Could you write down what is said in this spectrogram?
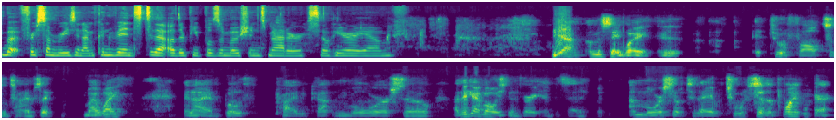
But for some reason, I'm convinced that other people's emotions matter. So here I am. Yeah, I'm the same way. uh, to a fault sometimes. Like my wife and I have both probably gotten more so. I think I've always been very empathetic, but I'm more so today to, to the point where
